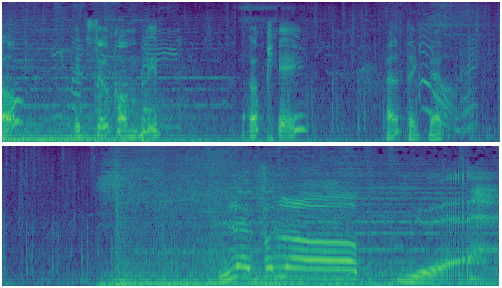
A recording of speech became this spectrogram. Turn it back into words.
Oh, it's still complete. Okay, I'll take that. Level up! Yeah.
